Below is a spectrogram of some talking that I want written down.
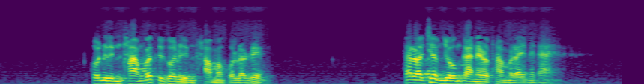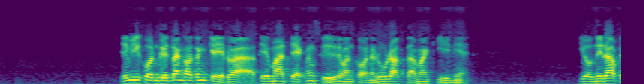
ำคนอื่นทำก็คือคนอื่นทำมาคนละเรื่อง ถ้าเราเชื่อมโยงกันเราทำอะไรไม่ได้ ยังมีคนเคยตั้งข้อสังเกตว่าเทมาแจกหนังสือในวันก่อนนะรู้รักสามัคคีเนี่ย โยมนี่รับไป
